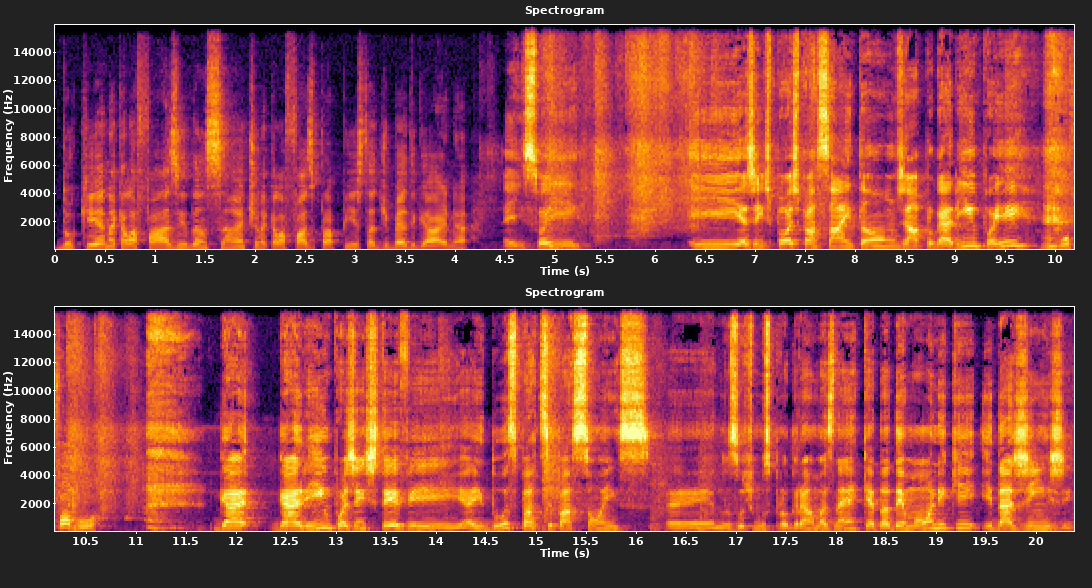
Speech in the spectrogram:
do que naquela fase dançante, naquela fase para pista de Bad Guy, né? É isso aí. E a gente pode passar então já para o garimpo aí? Por favor. garimpo, a gente teve aí duas participações é, nos últimos programas, né? Que é da Demonic e da Ginge,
